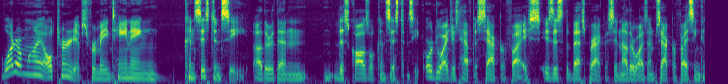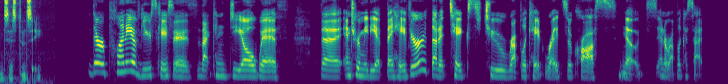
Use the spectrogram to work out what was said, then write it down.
what are my alternatives for maintaining consistency other than this causal consistency? Or do I just have to sacrifice? Is this the best practice? And otherwise, I'm sacrificing consistency? There are plenty of use cases that can deal with the intermediate behavior that it takes to replicate writes across nodes in a replica set.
